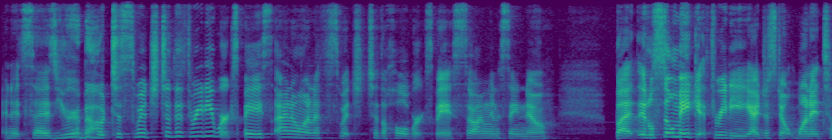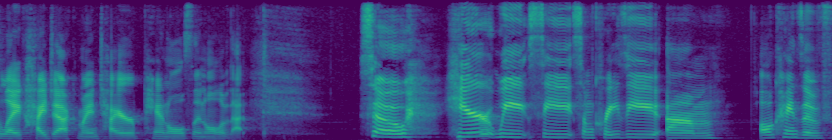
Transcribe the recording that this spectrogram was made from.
and it says, you're about to switch to the 3D workspace. I don't wanna switch to the whole workspace, so I'm gonna say no but it'll still make it 3D. I just don't want it to like hijack my entire panels and all of that. So here we see some crazy, um, all kinds of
